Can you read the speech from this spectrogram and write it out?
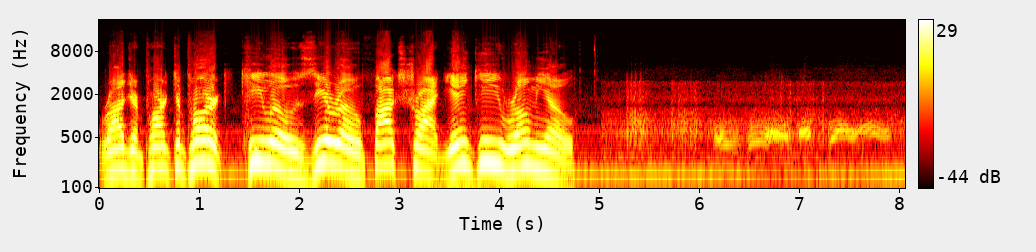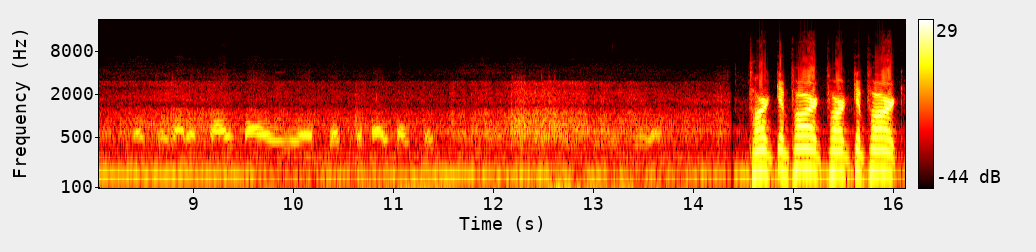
Roger, park to park, kilo, zero, Foxtrot, Yankee, Romeo. Park to park, park to park.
